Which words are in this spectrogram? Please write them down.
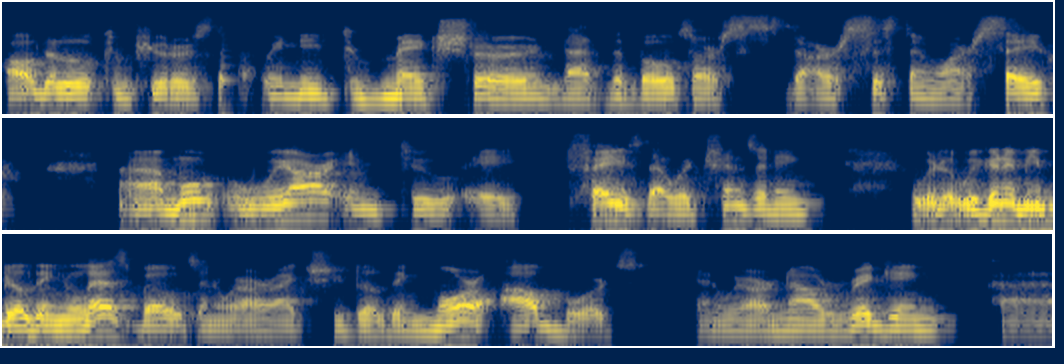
all the little computers that we need to make sure that the boats are our system are safe. Uh, we are into a phase that we're transiting. We're, we're going to be building less boats, and we are actually building more outboards. And we are now rigging uh,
